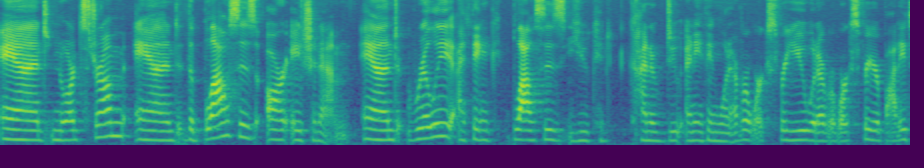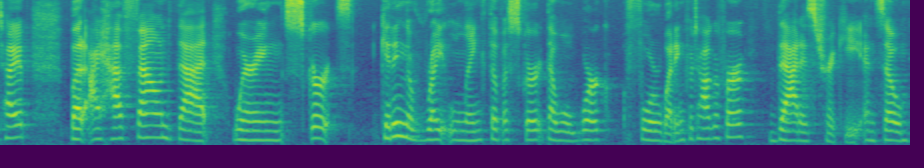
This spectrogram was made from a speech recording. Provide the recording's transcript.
and Nordstrom, and the blouses are H&M. And really, I think blouses you could kind of do anything, whatever works for you, whatever works for your body type. But I have found that wearing skirts getting the right length of a skirt that will work for a wedding photographer, that is tricky. And so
